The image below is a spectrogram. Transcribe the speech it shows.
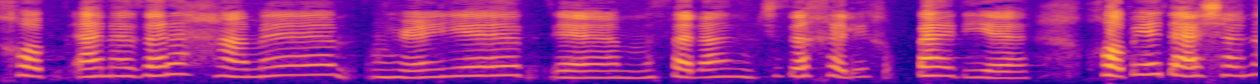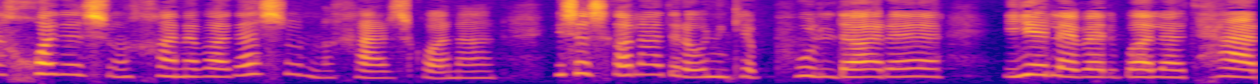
خب از نظر همه یه مثلا چیز خیلی بدیه. خب باید در شأن خودشون خانوادهشون خرج کنن. هیچ اشکال نداره اونی که پول داره یه لول بالاتر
